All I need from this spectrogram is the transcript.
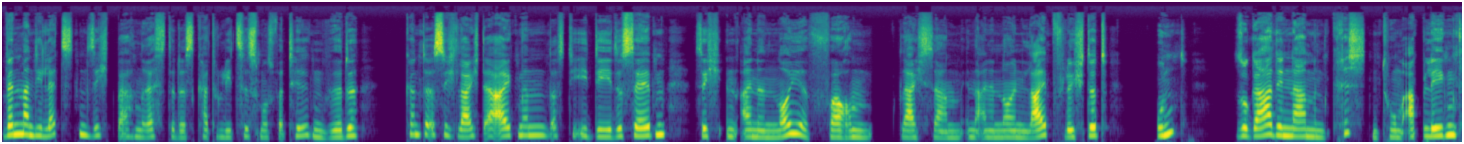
wenn man die letzten sichtbaren Reste des Katholizismus vertilgen würde, könnte es sich leicht ereignen, dass die Idee desselben sich in eine neue Form, gleichsam in einen neuen Leib flüchtet und, sogar den Namen Christentum ablegend,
